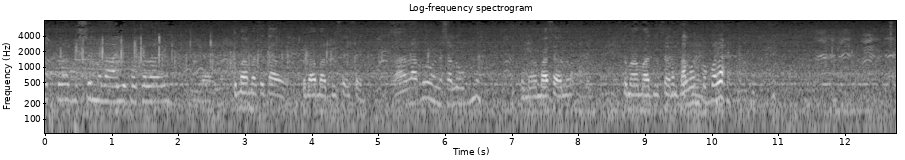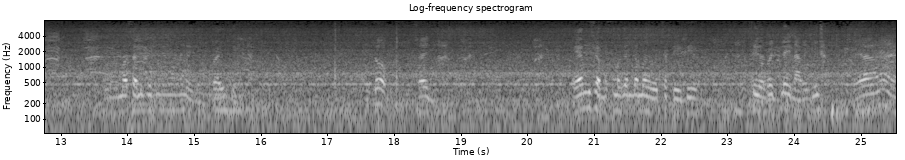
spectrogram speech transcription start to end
pagkabis siya. Malayo pa pala yun. Tumama sa tao. Tumama doon sa isa. Kala ko, nasa loob na. Tumama sa ano. Tumama doon sa likod. Talon pa pala. Tumama sa likod ng ano eh, right eh. Ito, side. Kaya minsan, mas maganda manood sa TV. Kasi yung replay, nakikita. Kaya nga eh.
